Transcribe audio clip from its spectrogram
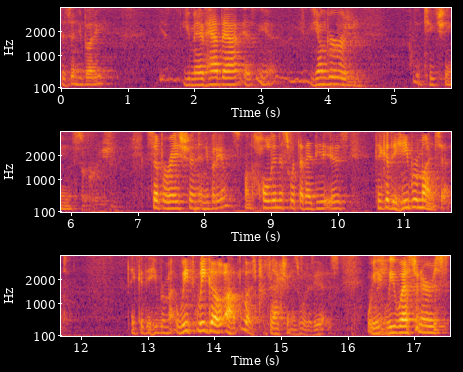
Does anybody? You may have had that as you know, younger teachings? Separation. Separation. Anybody else on holiness? What that idea is? Think of the Hebrew mindset. Think of the Hebrew mind. We, we go up. Well, perfection is what it is. We, we Westerners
